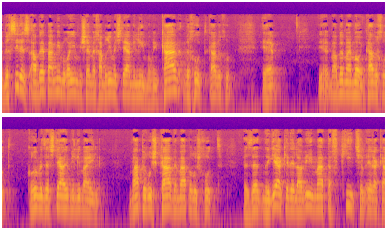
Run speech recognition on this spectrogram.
ובחסידס הרבה פעמים רואים שמחברים את שתי המילים, אומרים קו וחוט, קו וחוט. בהרבה מהמורים, קו וחוט. קוראים לזה את שתי המילים האלה. מה פירוש קו ומה פירוש חוט. וזה נגיע כדי להבין מה התפקיד של עיר הקו.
